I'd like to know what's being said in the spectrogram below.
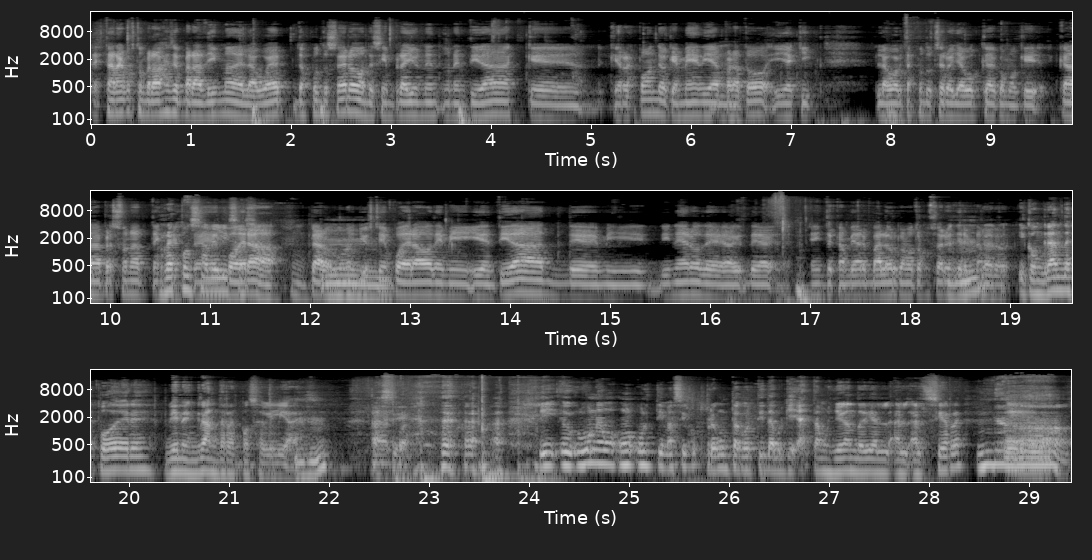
Están acostumbrados a ese paradigma de la web 2.0 donde siempre hay una, una entidad que, que responde o que media para todo y aquí la web 3.0 ya busca como que cada persona tenga empoderada. Mm. Claro, uno- Mm. yo estoy empoderado de mi identidad, de mi dinero, de, de- de intercambiar valor con otros usuarios directamente. Claro, y con grandes poderes vienen grandes responsabilidades. Ujú. Así y una, un- última así, pregunta cortita, porque ya estamos llegando ahí al, al- al cierre. No.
